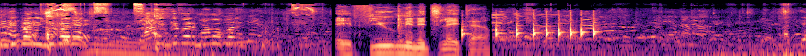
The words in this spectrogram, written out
இங்கே பாரு இங்கே பாரு. இங்கே பாரு மாமா பாரு. A few minutes later. Okay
